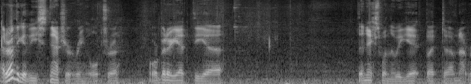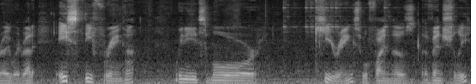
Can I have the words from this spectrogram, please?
I'd rather get the Snatcher Ring Ultra. Or better yet, the uh, the next one that we get, but uh, I'm not really worried about it. Ace Thief Ring, huh? We need some more key rings. We'll find those eventually.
